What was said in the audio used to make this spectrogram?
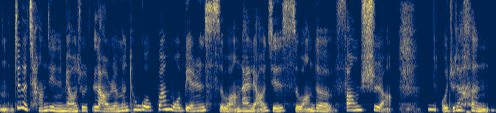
嗯，这个场景的描述，老人们通过观摩别人死亡来了解死亡的方式啊，我觉得很。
